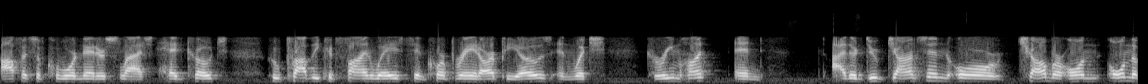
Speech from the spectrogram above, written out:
offensive coordinator slash head coach who probably could find ways to incorporate RPOs in which Kareem Hunt and – either Duke Johnson or Chubb are on on the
